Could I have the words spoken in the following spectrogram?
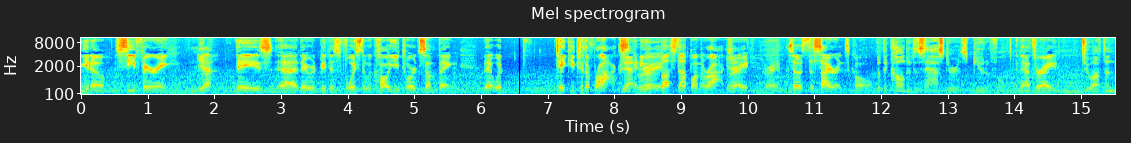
you know, seafaring yeah days, uh, there would be this voice that would call you towards something that would take you to the rocks, Yeah, and you would bust up on the rocks, Yeah. right? Right. So it's the siren's call. But the call to disaster is beautiful. That's right. Too often,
